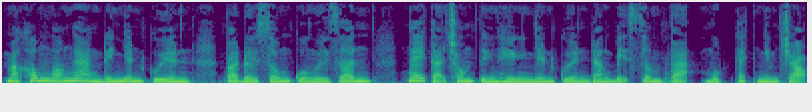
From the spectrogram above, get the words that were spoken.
mà không ngó ngàng đến nhân quyền và đời sống của người dân, ngay cả trong tình hình nhân quyền đang bị xâm phạm một cách nghiêm trọng.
